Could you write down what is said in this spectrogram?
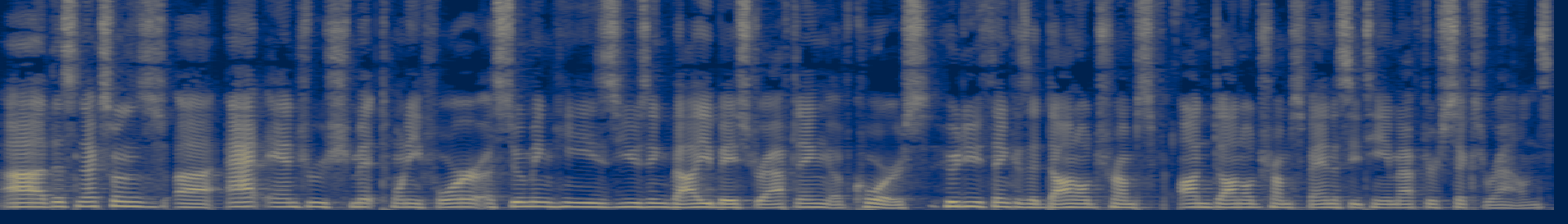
Uh, this next one's uh, at Andrew Schmidt twenty four. Assuming he's using value based drafting, of course. Who do you think is a Donald Trump's on Donald Trump's fantasy team after six rounds?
